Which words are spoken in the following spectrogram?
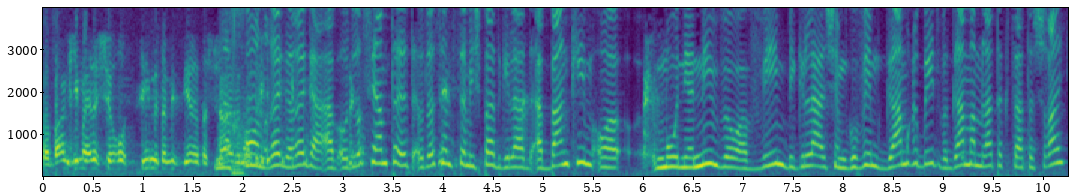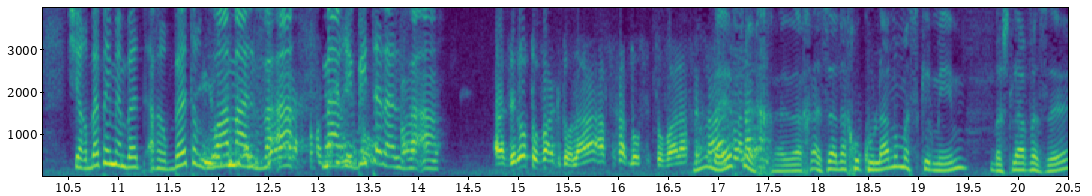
בבנקים האלה שרוצים את המסגרת אשראי. נכון. רגע, רגע, עוד לא סיימת, לא סיימת את המשפט, גלעד. הבנקים מעוניינים ואוהבים בגלל שהם גובים גם ריבית וגם עמלת הקצאת אשראי, שהיא הרבה פעמים הרבה- הרבה יותר גבוהה מההלוואה, מהריבית על ההלוואה. אז זה לא טובה גדולה, אף אחד לא עושה טובה לאף לא, אחד. להפך. אז אנחנו כולנו מסכימים בשלב הזה,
